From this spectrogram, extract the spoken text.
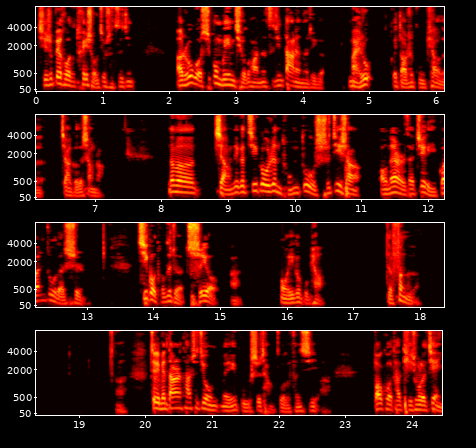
其实背后的推手就是资金啊。如果是供不应求的话，那资金大量的这个买入会导致股票的价格的上涨。那么讲这个机构认同度，实际上奥奈尔在这里关注的是机构投资者持有啊某一个股票的份额啊。这里面当然他是就美股市场做了分析啊，包括他提出了建议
